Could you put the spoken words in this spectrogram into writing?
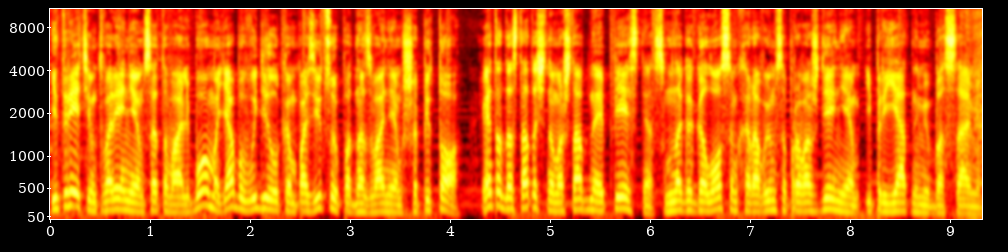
И третьим творением с этого альбома я бы выделил композицию под названием «Шапито». Это достаточно масштабная песня с многоголосым хоровым сопровождением и приятными басами.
